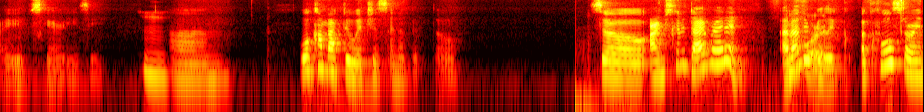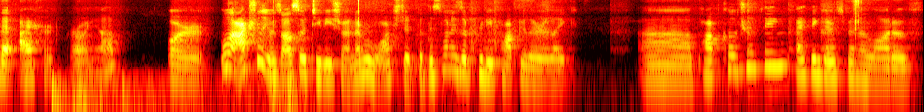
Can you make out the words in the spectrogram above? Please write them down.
I scare easy. Hmm. Um, we'll come back to witches in a bit though. So I'm just gonna dive right in. Another for it. really a cool story that I heard growing up, or well, actually, it was also a TV show. I never watched it, but this one is a pretty popular like uh pop culture thing. I think there's been a lot of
